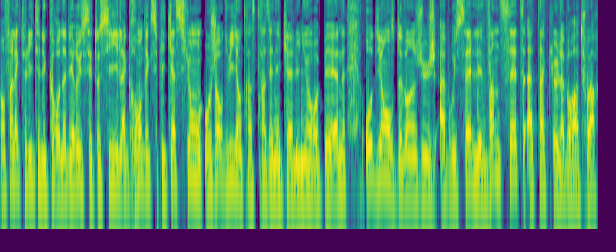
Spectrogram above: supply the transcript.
Enfin, l'actualité du coronavirus, c'est aussi la grande explication aujourd'hui entre AstraZeneca et l'Union européenne. Audience devant un juge à Bruxelles. Les 27 attaquent le laboratoire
